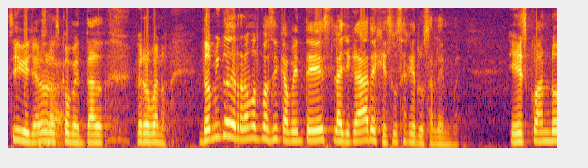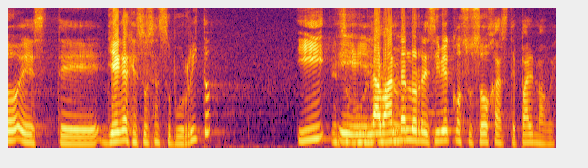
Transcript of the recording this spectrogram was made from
Sí, ya O lo has comentado. Pero bueno, Domingo de Ramos básicamente es la llegada de Jesús a Jerusalén, güey. Es cuando este llega Jesús en su burrito y eh, la banda lo recibe con sus hojas de palma, güey.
